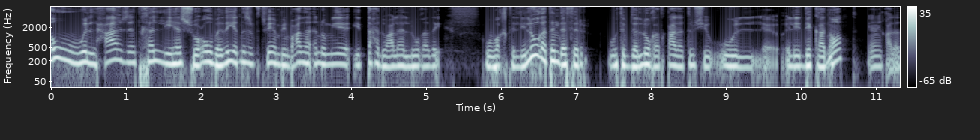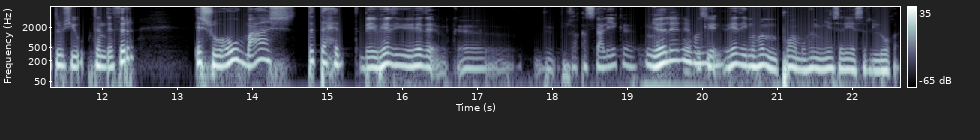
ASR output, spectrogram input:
أول حاجة تخلي هالشعوب هذه تنجم تتفاهم بين بعضها أنهم يتحدوا على اللغة ذي ووقت اللي اللغة تندثر وتبدأ اللغة قاعدة تمشي و elle est décadente يعني قاعدة تمشي وتندثر الشعوب ما عادش تتحد هذه هذا قصت عليك؟ يا لا لا هذه مهم point مهم ياسر ياسر اللغة.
